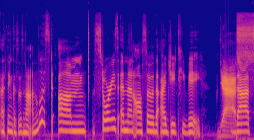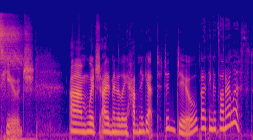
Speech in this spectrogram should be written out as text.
I think this is not on the list. Um, stories, and then also the IGTV. Yes. That's huge. Um, which I admittedly haven't yet to do, but I think it's on our list.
